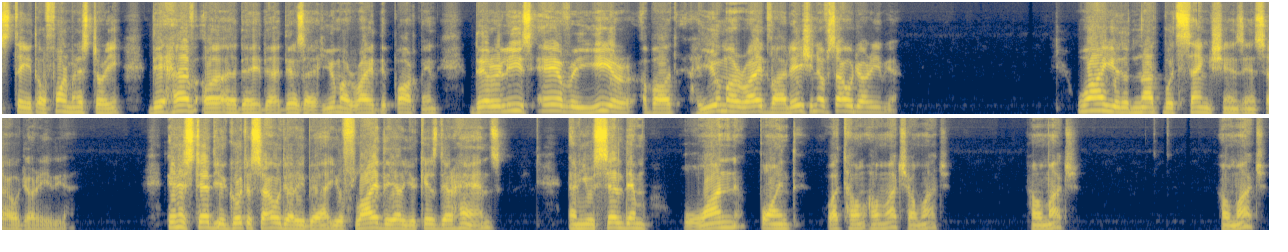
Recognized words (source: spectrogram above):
State or Foreign Ministry, they have uh, they, they, there's a human right department. They release every year about human right violation of Saudi Arabia. Why you did not put sanctions in Saudi Arabia? Instead, you go to Saudi Arabia, you fly there, you kiss their hands, and you sell them one point what how, how much? How much? How much? How much?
